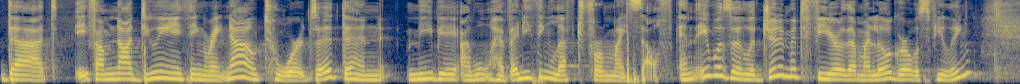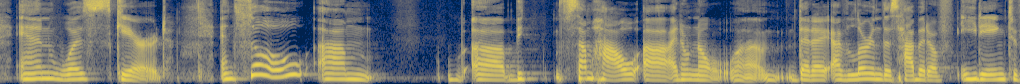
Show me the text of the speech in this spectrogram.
that if I'm not doing anything right now towards it, then maybe I won't have anything left for myself. And it was a legitimate fear that my little girl was feeling and was scared. And so, um, uh, be, somehow uh, I don't know uh, that I, have learned this habit of eating to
